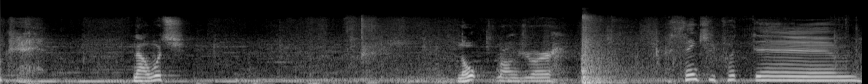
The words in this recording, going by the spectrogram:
Okay. Now which Nope, wrong drawer. I think he put them.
